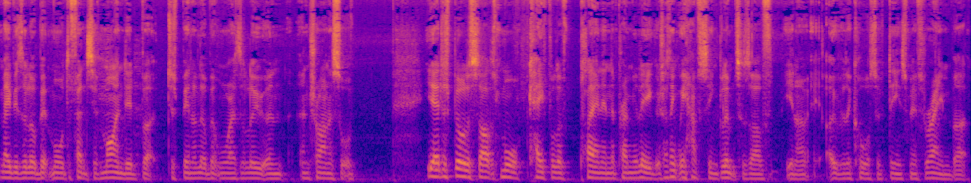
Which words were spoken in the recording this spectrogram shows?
maybe is a little bit more defensive minded, but just being a little bit more resolute and, and trying to sort of yeah, just build a style that's more capable of playing in the Premier League, which I think we have seen glimpses of, you know, over the course of Dean Smith's reign. But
